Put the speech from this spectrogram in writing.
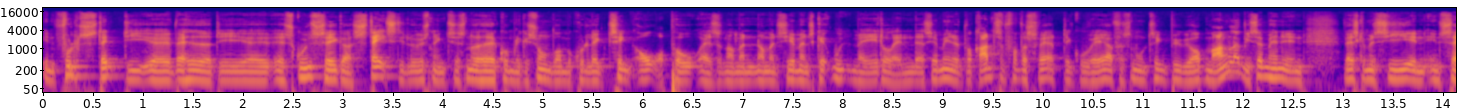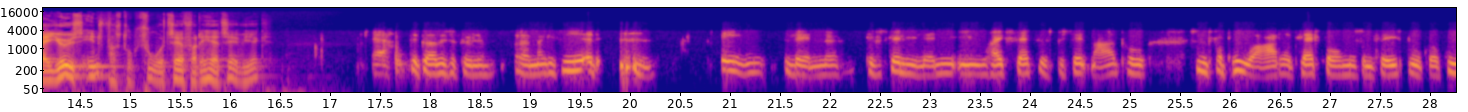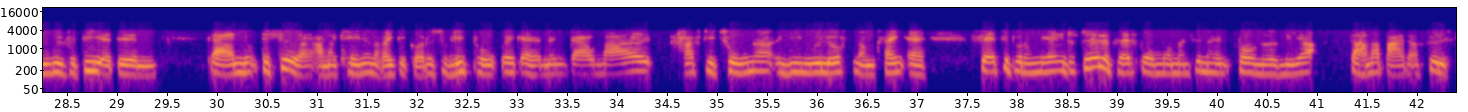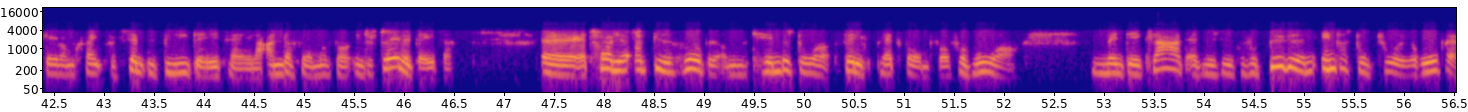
en fuldstændig, øh, hvad hedder det, øh, øh skudsikker statslig løsning til sådan noget her kommunikation, hvor man kunne lægge ting over på, altså når man, når man siger, at man skal ud med et eller andet. Altså jeg mener, at hvor grænser for, hvor svært det kunne være at få sådan nogle ting bygget op, mangler vi simpelthen en, hvad skal man sige, en, en seriøs infrastruktur til at få det her til at virke? Ja, det gør vi selvfølgelig. Øh, man kan sige, at EU-landene, de forskellige lande i EU, har ikke sat sig specielt meget på sådan forbrugerartede platforme som Facebook og Google, fordi at øh, der er, det sidder amerikanerne rigtig godt og så lidt på. Ikke? Øh, men der er jo meget kraftige toner lige nu i luften omkring at satse på nogle mere industrielle platforme, hvor man simpelthen får noget mere samarbejde og fællesskab omkring for eksempel bildata eller andre former for industrielle data. Øh, jeg tror, de har opgivet håbet om en kæmpe stor fælles platform for forbrugere. Men det er klart, at hvis vi kunne få bygget en infrastruktur i Europa,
